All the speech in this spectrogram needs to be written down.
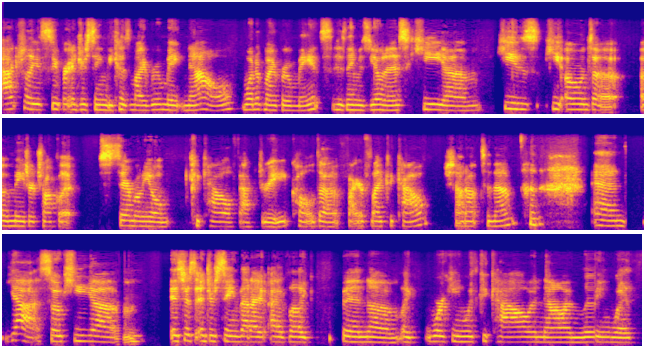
actually it's super interesting because my roommate now one of my roommates his name is jonas he um, he's he owns a, a major chocolate ceremonial cacao factory called uh, firefly cacao shout out to them. and yeah, so he, um, it's just interesting that I, I've like been um, like working with cacao and now I'm living with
